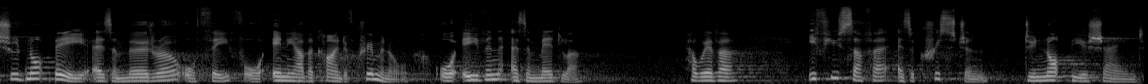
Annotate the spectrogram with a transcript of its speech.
should not be as a murderer or thief or any other kind of criminal, or even as a meddler. However, if you suffer as a Christian, do not be ashamed,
